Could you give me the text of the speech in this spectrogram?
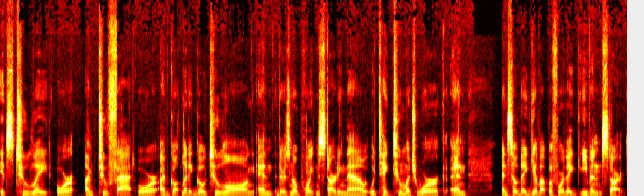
it's too late or I'm too fat or I've got let it go too long and there's no point in starting now. It would take too much work and and so they give up before they even start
